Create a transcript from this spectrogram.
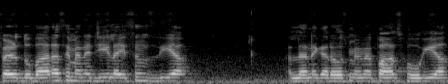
फिर दोबारा से मैंने जी लाइसेंस दिया। अल्लाह ने करा उसमें मैं पास हो गया।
